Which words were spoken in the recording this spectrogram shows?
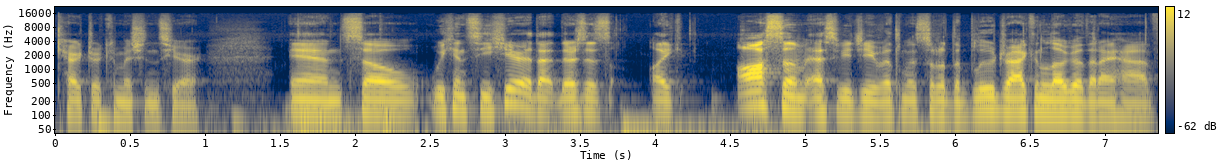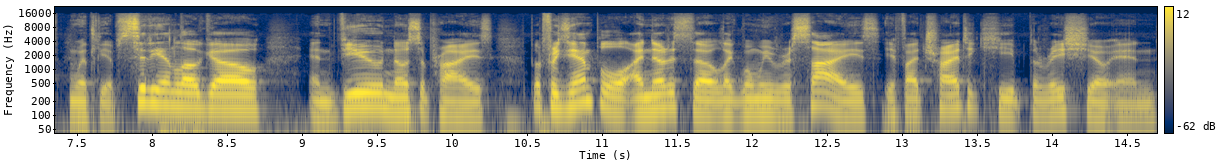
character commissions here. And so we can see here that there's this like awesome SVG with, sort of the blue dragon logo that I have with the obsidian logo and Vue, no surprise. But for example, I noticed though, like when we resize, if I try to keep the ratio in,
